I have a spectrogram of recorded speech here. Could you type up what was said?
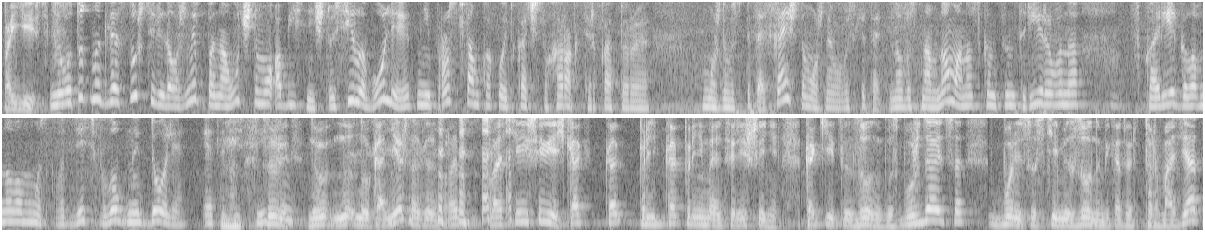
поесть. Но вот тут мы для слушателей должны по-научному объяснить, что сила воли – это не просто там какое-то качество характера, которое можно воспитать. Конечно, можно его воспитать, но в основном оно сконцентрировано в коре головного мозга, вот здесь в лобной доле. Это ну, действительно... Слушай, ну, ну, ну, конечно, простейшая вещь. Как, как, при, как принимается решение? Какие-то зоны возбуждаются, борются с теми зонами, которые тормозят.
